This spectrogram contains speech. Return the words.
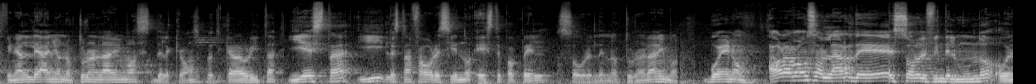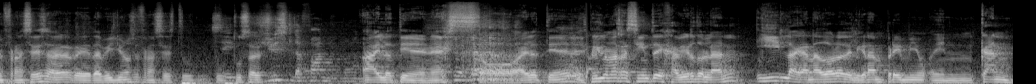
final de año, Nocturno en Ánimos, de la que vamos a platicar ahorita, y esta, y le están favoreciendo este papel sobre el de Nocturno en Ánimo. Bueno, ahora vamos a hablar de Solo el fin del mundo, o en francés, a ver, eh, David, yo no sé francés, tú, tú, sabes. Ahí lo tienen, eso, ahí lo tienen. La película más reciente de Javier Dolan y la ganadora del Gran Premio en Cannes,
